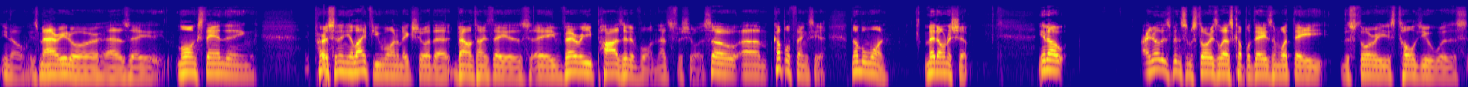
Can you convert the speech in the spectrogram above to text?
you know, is married or has a long standing person in your life, you want to make sure that Valentine's Day is a very positive one. That's for sure. So, a um, couple things here. Number one, Met ownership. You know, I know there's been some stories the last couple of days, and what they the stories told you was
